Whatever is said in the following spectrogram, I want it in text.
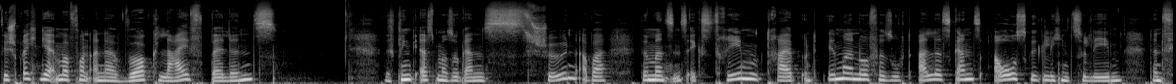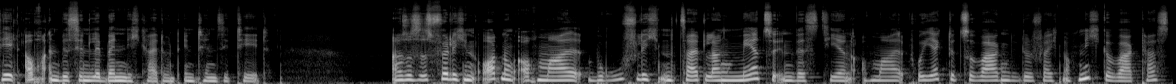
Wir sprechen ja immer von einer Work-Life-Balance. Das klingt erstmal so ganz schön, aber wenn man es ins Extrem treibt und immer nur versucht, alles ganz ausgeglichen zu leben, dann fehlt auch ein bisschen Lebendigkeit und Intensität. Also es ist völlig in Ordnung, auch mal beruflich eine Zeit lang mehr zu investieren, auch mal Projekte zu wagen, die du vielleicht noch nicht gewagt hast,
